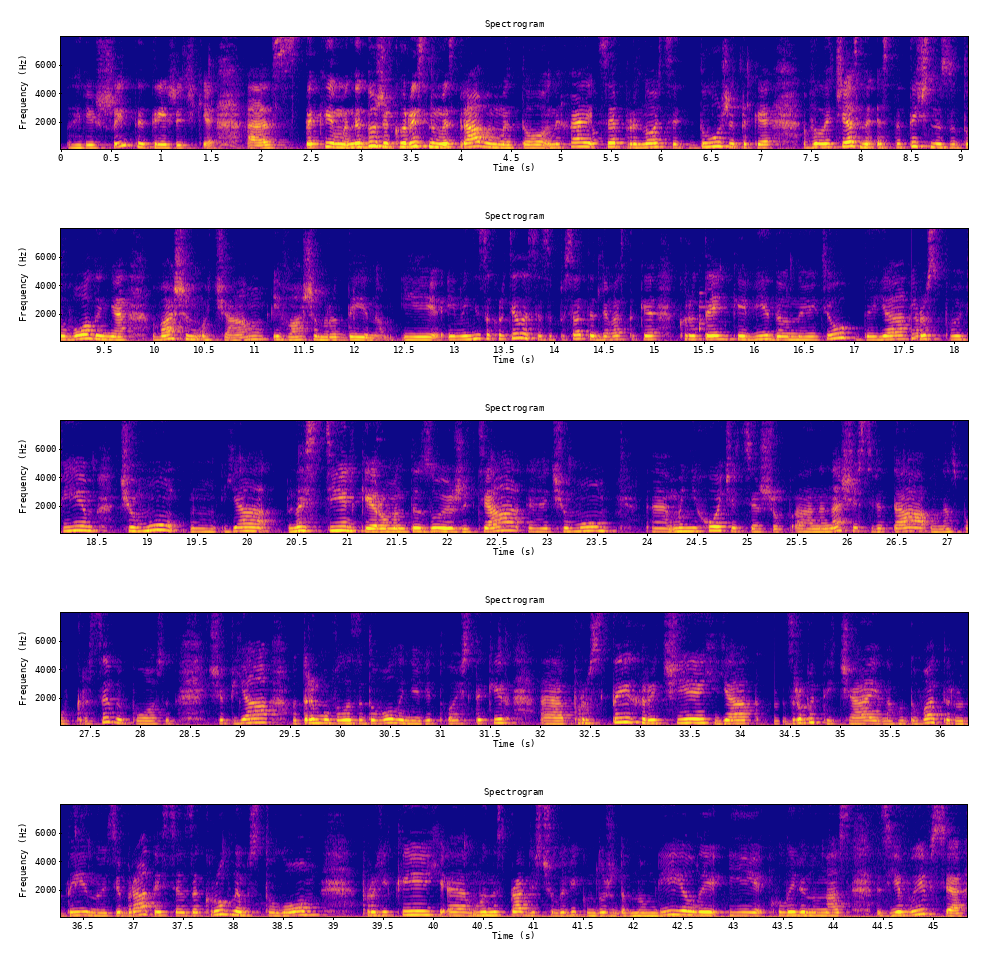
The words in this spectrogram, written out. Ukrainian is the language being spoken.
грішити трішечки е, з такими не дуже корисними стравами, то нехай це приносить дуже таке величезне естетичне задоволення вашим очам і вашим родинам. І, і мені закрутилося записати для вас таке коротеньке відео на YouTube, де я розповім, чому я настільки романтизую життя, е, чому. Е, Мені хочеться, щоб е, на наші свята у нас був красивий посуд, щоб я отримувала задоволення від ось таких е, простих речей, як зробити чай, нагодувати родину, зібратися за круглим столом, про який ми насправді з чоловіком дуже давно мріяли. І коли він у нас з'явився,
